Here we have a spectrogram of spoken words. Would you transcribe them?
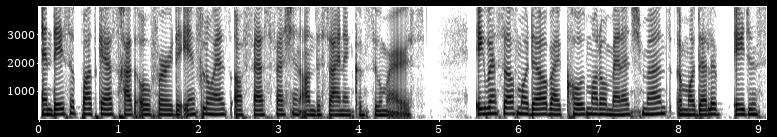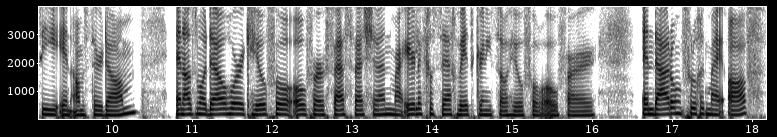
En deze podcast gaat over de influence of fast fashion on design and consumers. Ik ben zelf model bij Code Model Management, een modellenagency in Amsterdam. En als model hoor ik heel veel over fast fashion, maar eerlijk gezegd weet ik er niet zo heel veel over. En daarom vroeg ik mij af,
